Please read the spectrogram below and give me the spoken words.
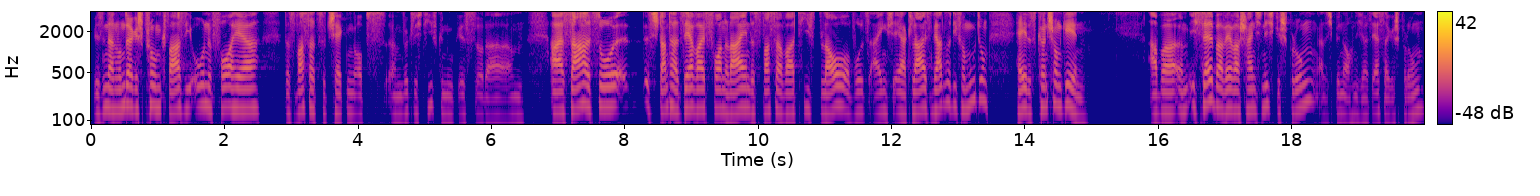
wir sind dann runtergesprungen, quasi ohne vorher das Wasser zu checken, ob es ähm, wirklich tief genug ist. Oder, ähm, aber es sah halt so, es stand halt sehr weit vorne rein, das Wasser war tiefblau, obwohl es eigentlich eher klar ist. Wir hatten so die Vermutung, hey, das könnte schon gehen. Aber ähm, ich selber wäre wahrscheinlich nicht gesprungen, also ich bin auch nicht als erster gesprungen,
